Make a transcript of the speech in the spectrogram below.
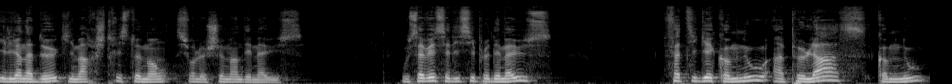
Il y en a deux qui marchent tristement sur le chemin d'Emmaüs. Vous savez, ces disciples d'Emmaüs, fatigués comme nous, un peu las comme nous.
